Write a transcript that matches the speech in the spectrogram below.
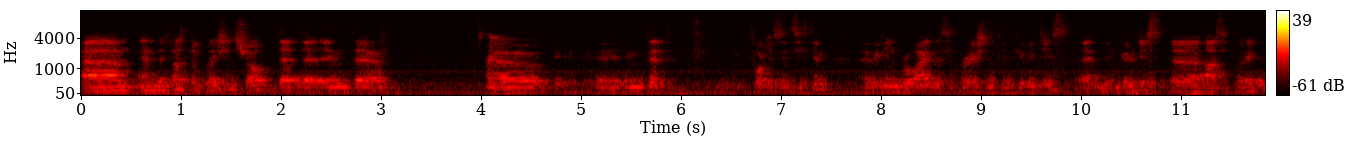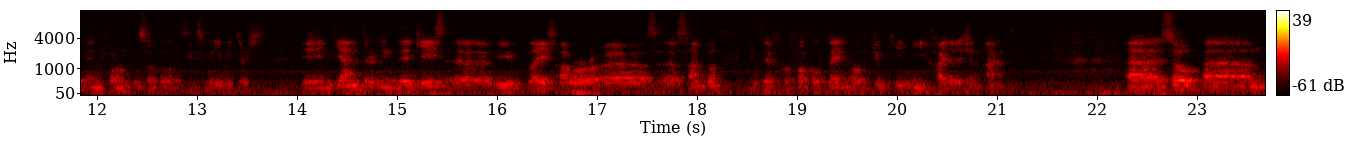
Um, and the first calculation showed that uh, in the uh, in that focusing system, uh, we can provide the separation of impurities, and the impurities uh, are separated and form the so-called six millimeters in diameter. In the case uh, we place our uh, uh, sample in the focal plane of 2 kV hydrogen ions. Uh, so um,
